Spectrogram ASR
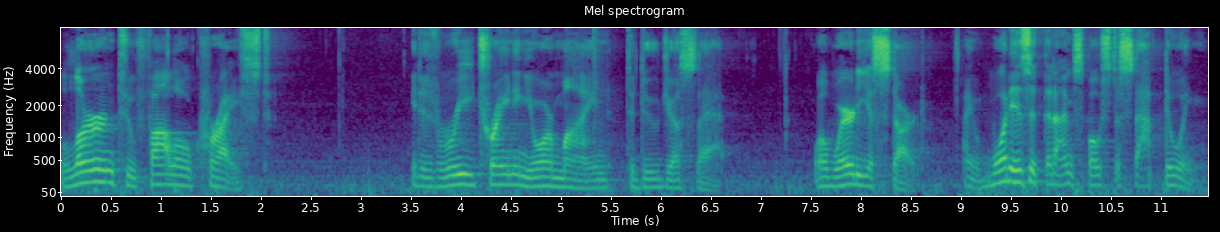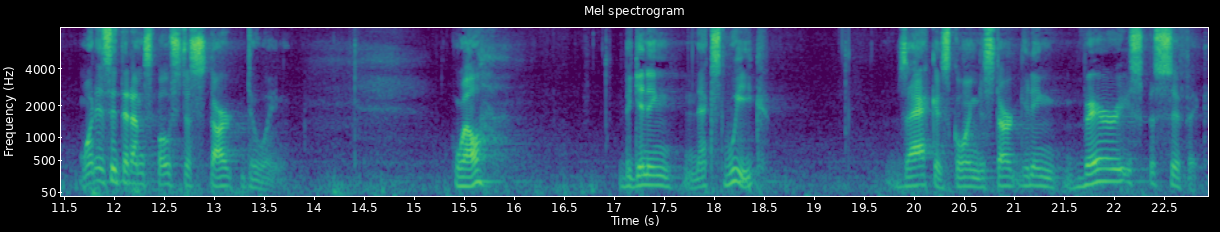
learn to follow Christ. It is retraining your mind to do just that. Well, where do you start? I mean, what is it that I'm supposed to stop doing? What is it that I'm supposed to start doing? Well, beginning next week, Zach is going to start getting very specific.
